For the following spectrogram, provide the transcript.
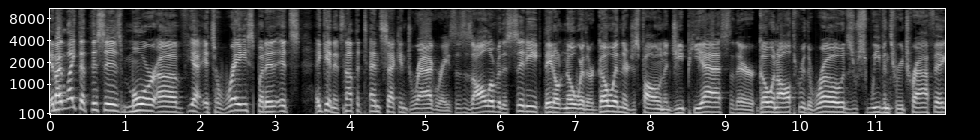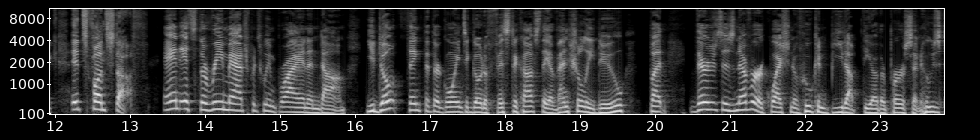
and I like that this is more of, yeah, it's a race, but it, it's, again, it's not the 10 second drag race. This is all over the city. They don't know where they're going. They're just following a GPS. They're going all through the roads, weaving through traffic. It's fun stuff. And it's the rematch between Brian and Dom. You don't think that they're going to go to fisticuffs. They eventually do, but there's is never a question of who can beat up the other person. Who's,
